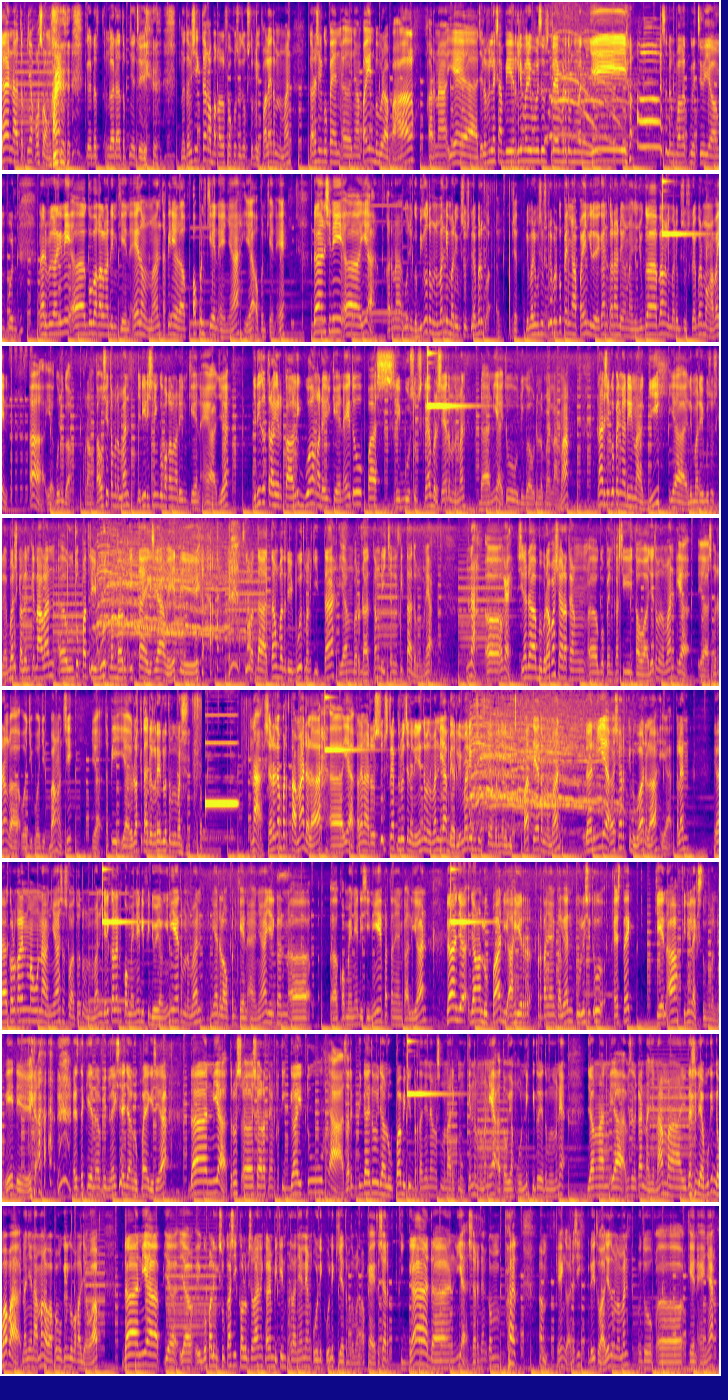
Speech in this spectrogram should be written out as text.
dan atapnya kosong. Nggak ada nggak ada atapnya cuy. Nah tapi sih kita nggak bakal fokus untuk survival ya teman-teman. Karena sih gue pengen uh, nyampain beberapa hal. Karena ya yeah, channel Felix hampir 5000 subscriber teman-teman. Yeay seneng banget gue cuy ya ampun. Nah di video ini uh, gue bakal ngadain Q&A teman-teman. Tapi ini adalah open Q&A nya ya open Q&A dan sini uh, ya karena gue juga bingung teman-teman 5000 subscriber gue eh, 5000 subscriber gue pengen ngapain gitu ya kan? Karena ada yang nanya juga bang 5000 subscriber mau ngapain? Ah ya gue juga kurang tahu sih teman-teman. Jadi di sini gue bakal ngadain Q&A aja. Jadi itu terakhir kali gue ngadain Q&A itu pas 1000 subscribers ya teman-teman. Dan ya itu juga udah lumayan lama Nah di sini gue pengen ngadain lagi ya 5000 subscribers kalian kenalan uh, untuk 4000 teman baru kita ya guys ya WD Selamat datang 4000 teman kita yang baru datang di channel kita teman-teman ya Nah, uh, oke, okay. sini ada beberapa syarat yang uh, gue pengen kasih tahu aja teman-teman. Ya, ya sebenarnya nggak wajib-wajib banget sih. Ya, tapi ya udah kita dengerin dulu teman-teman. Nah, syarat yang pertama adalah uh, ya kalian harus subscribe dulu channel ini teman-teman ya biar 5000 subscribernya lebih cepat ya teman-teman. Dan iya, syarat kedua adalah ya kalian ya kalau kalian mau nanya sesuatu teman-teman, jadi kalian komennya di video yang ini ya teman-teman. Ini adalah open Q&A-nya. Jadi kalian uh, uh, komennya di sini pertanyaan kalian dan jangan lupa di akhir pertanyaan kalian tulis itu hashtag KNA Finilex teman-teman WD hashtag KNA Finilex ya jangan lupa ya guys ya dan ya terus uh, syarat yang ketiga itu ya syarat ketiga itu jangan lupa bikin pertanyaan yang semenarik mungkin teman-teman ya atau yang unik gitu ya teman-teman ya. Jangan ya misalkan nanya nama gitu. Ya mungkin gak apa-apa. Nanya nama gak apa-apa mungkin gue bakal jawab dan ya ya ya, ya gue paling suka sih kalau misalnya kalian bikin pertanyaan yang unik-unik ya teman-teman. Oke itu syarat ketiga dan ya syarat yang keempat. Um, kayaknya nggak ada sih. Udah itu aja teman-teman untuk uh, Q&A nya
